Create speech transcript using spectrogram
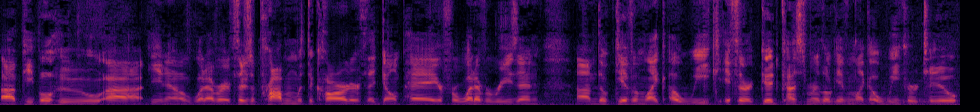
uh, people who uh, you know whatever. If there's a problem with the card, or if they don't pay, or for whatever reason, um, they'll give them like a week. If they're a good customer, they'll give them like a week or two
